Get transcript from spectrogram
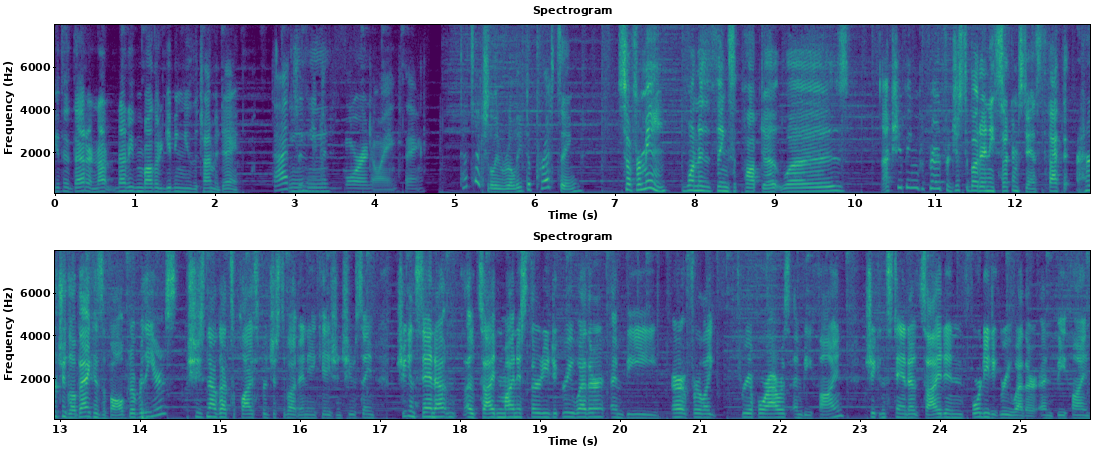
Either that or not not even bother giving you the time of day. That's an Mhm. even more annoying thing. That's actually really depressing. So for me, one of the things that popped out was actually being prepared for just about any circumstance. The fact that her to-go bag has evolved over the years. She's now got supplies for just about any occasion. She was saying she can stand out outside in minus 30 degree weather and be or for like three or four hours and be fine. She can stand outside in 40 degree weather and be fine.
